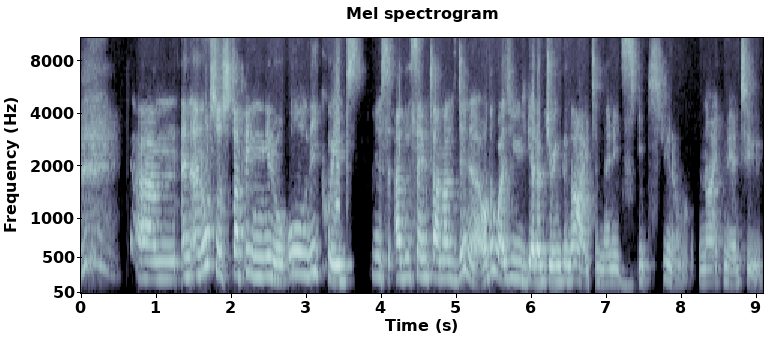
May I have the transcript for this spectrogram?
um, and, and also stopping you know all liquids at the same time as dinner. Otherwise you'll get up during the night and then it's it's you know nightmare to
